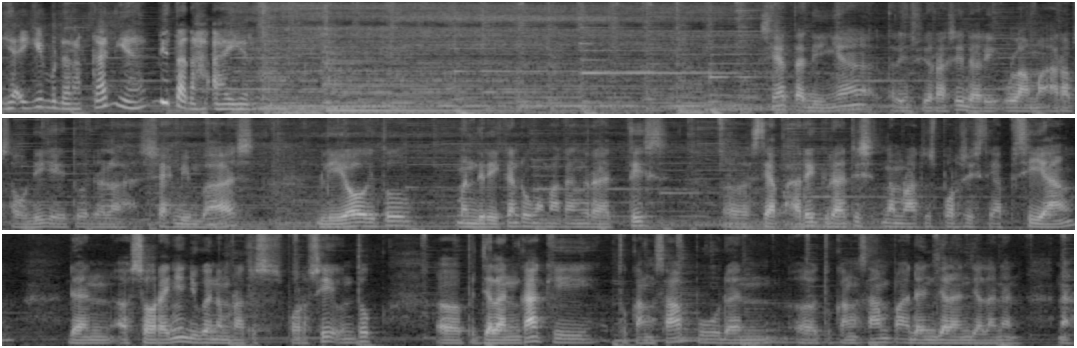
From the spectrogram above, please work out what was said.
Ia ingin menerapkannya di tanah air. Saya tadinya terinspirasi dari ulama Arab Saudi yaitu adalah Syekh Bimbas. Beliau itu mendirikan rumah makan gratis uh, setiap hari gratis 600 porsi setiap siang dan uh, sorenya juga 600 porsi untuk uh, pejalan kaki, tukang sapu dan tukang sampah dan jalan-jalanan. Nah,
